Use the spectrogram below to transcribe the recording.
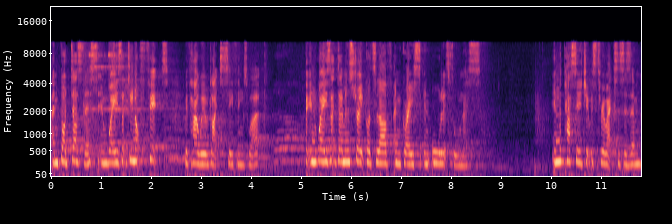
And God does this in ways that do not fit with how we would like to see things work, but in ways that demonstrate God's love and grace in all its fullness. In the passage, it was through exorcism,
